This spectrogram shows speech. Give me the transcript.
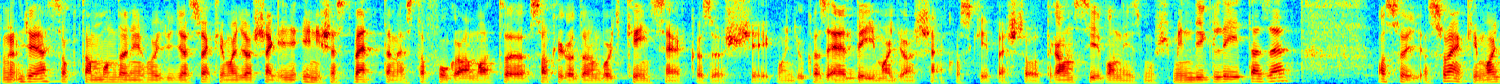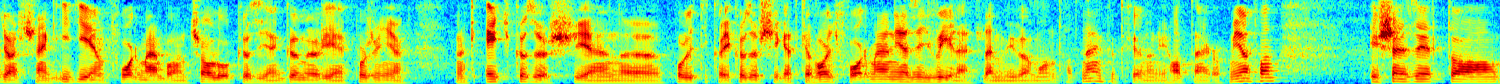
Ugye ezt szoktam mondani, hogy ugye a szenki magyarság, én is ezt vettem, ezt a fogalmat szakirodalomból, hogy kényszerközösség. Mondjuk az erdélyi magyarsághoz képest a transzilvanizmus mindig létezett. Az, hogy a szlováki magyarság így ilyen formában csalóközien, gömöriek, pozsonyak, egy közös ilyen politikai közösséget kell vagy formálni, ez egy véletlen műve mondhatnánk, a trianoni határok miatt van és ezért a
